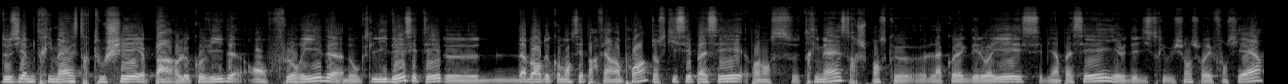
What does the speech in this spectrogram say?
deuxième trimestre touché par le Covid en Floride. Donc l'idée, c'était d'abord de, commencer par faire un point sur ce qui s'est passé pendant ce trimestre. Je pense que la collecte des loyers s'est bien passée. Il y a eu des distributions sur les foncières.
